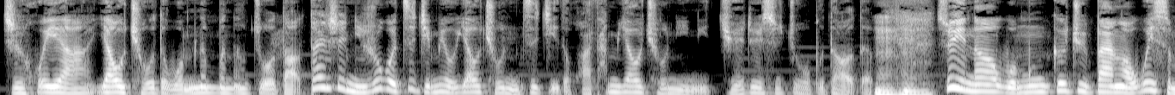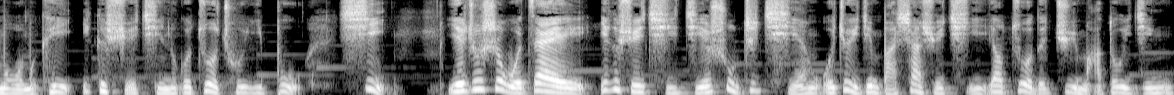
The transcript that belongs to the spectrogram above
指挥啊要求的，我们能不能做到？但是你如果自己没有要求你自己的话，他们要求你，你绝对是做不到的。嗯，所以呢，我们歌剧班啊，为什么我们可以一个学期能够做出一部戏？也就是我在一个学期结束之前，我就已经把下学期要做的剧码都已经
